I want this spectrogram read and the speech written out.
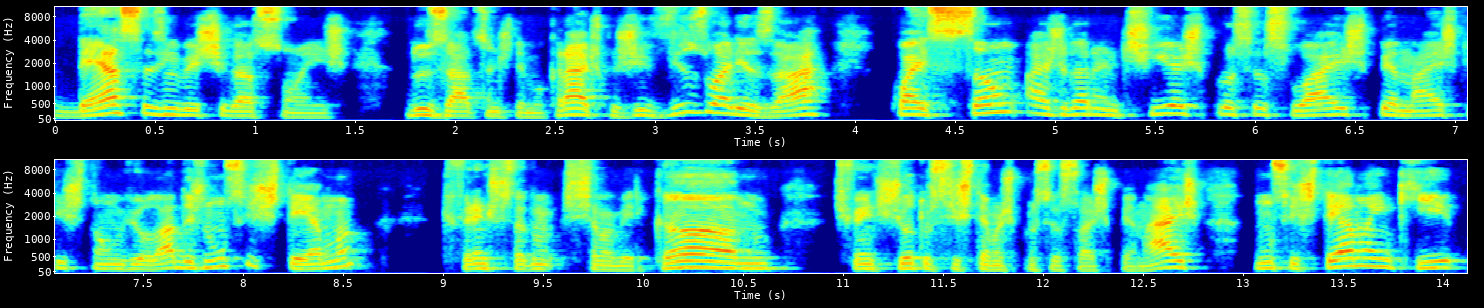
dessas investigações dos atos antidemocráticos, de visualizar quais são as garantias processuais penais que estão violadas num sistema diferente do sistema americano, diferente de outros sistemas processuais penais, num sistema em que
